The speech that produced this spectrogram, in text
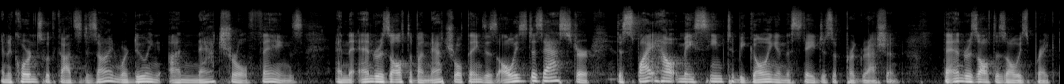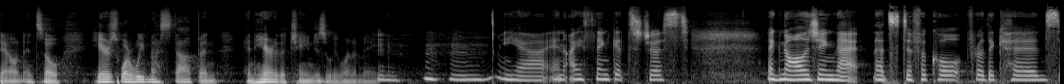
in accordance with God's design, we're doing unnatural things. And the end result of unnatural things is always disaster, despite how it may seem to be going in the stages of progression. The end result is always breakdown. And so here's where we messed up, and, and here are the changes we want to make. Yeah, and I think it's just acknowledging that that's difficult for the kids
